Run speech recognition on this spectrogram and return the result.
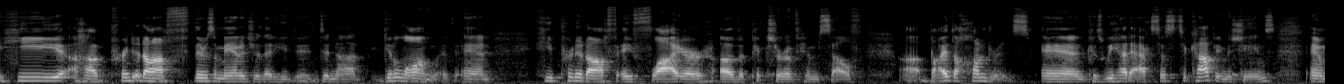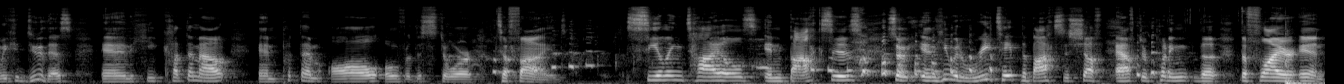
he uh, printed off. There's a manager that he did not get along with, and he printed off a flyer of a picture of himself uh, by the hundreds and because we had access to copy machines and we could do this and he cut them out and put them all over the store to find ceiling tiles in boxes. So and he would retape the boxes shut after putting the the flyer in.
